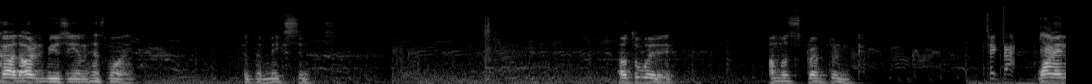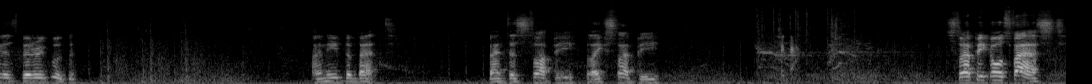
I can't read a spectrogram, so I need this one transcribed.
God Art Museum has wine. Because it makes sense. Out the way. I must grab drink. Take that. Wine is very good. I need the bat. Bat is slappy, like Slappy. Slappy goes fast.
